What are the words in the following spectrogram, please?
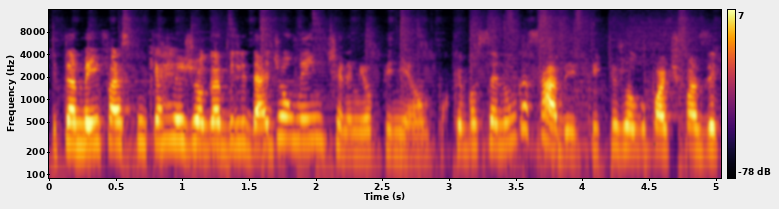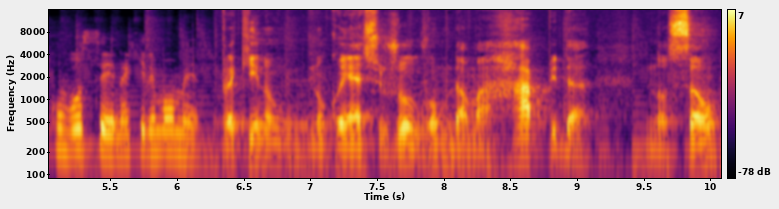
E também faz com que a rejogabilidade aumente, na minha opinião, porque você nunca sabe o que, que o jogo pode fazer com você naquele momento. Para quem não, não conhece o jogo, vamos dar uma rápida noção.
